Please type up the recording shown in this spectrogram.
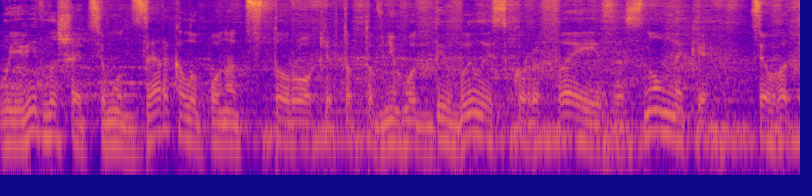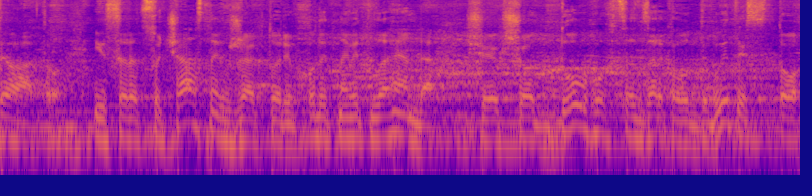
Уявіть лише цьому дзеркалу понад 100 років, тобто в нього дивились корифеї, засновники цього театру. І серед сучасних вже акторів ходить навіть легенда, що якщо довго в це дзеркало дивитись, то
